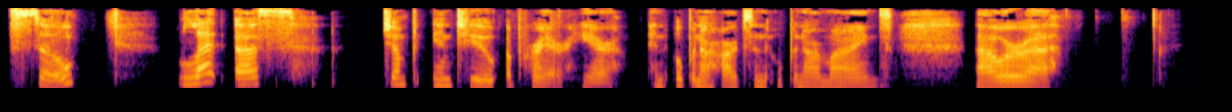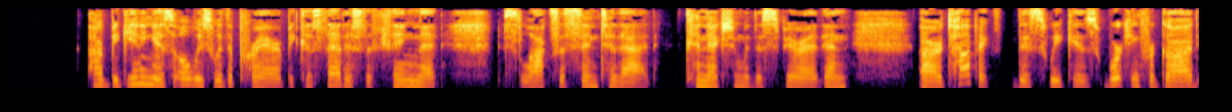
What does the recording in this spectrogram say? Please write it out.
So let us jump into a prayer here and open our hearts and open our minds. Our uh, our beginning is always with a prayer because that is the thing that just locks us into that connection with the spirit. And our topic this week is working for God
